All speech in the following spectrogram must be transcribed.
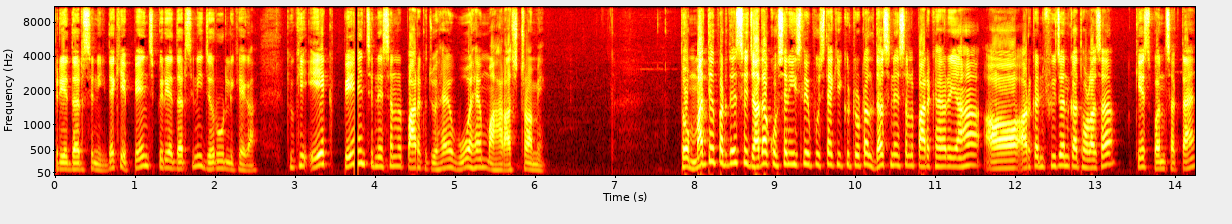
प्रियदर्शनी। देखिए, पेंच प्रियदर्शनी ज़रूर लिखेगा, क्योंकि एक पेंच नेशनल पार्क जो है, वो है महाराष्ट्र में। तो मध्य प्रदेश से ज़्यादा क्वेश्चन इसलिए पूछता है क्योंकि टोटल दस नेशनल पार्क है और यहाँ, और कंफ्यूजन का थोड़ा सा केस बन सकता है।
